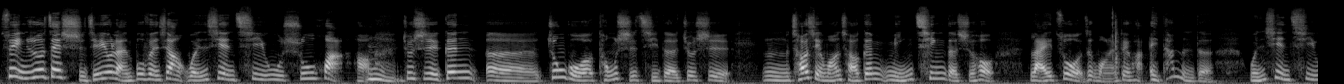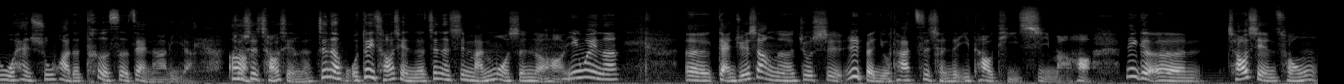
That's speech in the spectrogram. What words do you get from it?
所以你说在史节游览部分，像文献、器物、书画，哈，就是跟呃中国同时期的，就是嗯朝鲜王朝跟明清的时候。来做这个往来对话，哎，他们的文献器物和书画的特色在哪里啊？就是朝鲜的，真的，我对朝鲜的真的是蛮陌生的哈，因为呢，呃，感觉上呢，就是日本有它自成的一套体系嘛，哈，那个呃，朝鲜从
